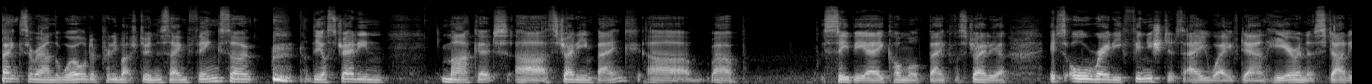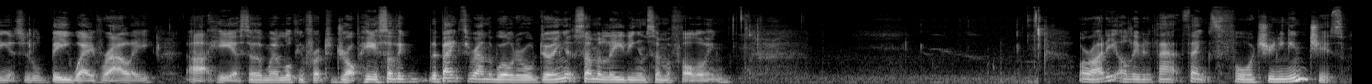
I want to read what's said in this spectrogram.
banks around the world are pretty much doing the same thing. So the Australian market, uh, Australian Bank, uh, uh, CBA, Commonwealth Bank of Australia, it's already finished its A wave down here and it's starting its little B wave rally uh, here. So we're looking for it to drop here. So the, the banks around the world are all doing it. Some are leading and some are following. Alrighty, I'll leave it at that. Thanks for tuning in. Cheers.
